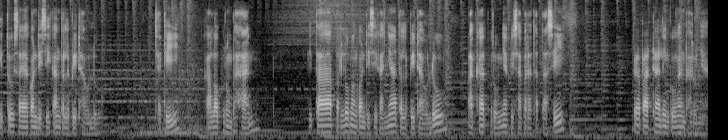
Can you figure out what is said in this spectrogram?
itu saya kondisikan terlebih dahulu. Jadi, kalau burung bahan, kita perlu mengkondisikannya terlebih dahulu agar burungnya bisa beradaptasi kepada lingkungan barunya.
